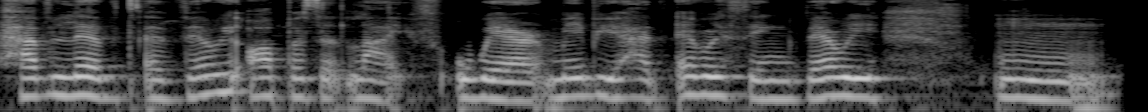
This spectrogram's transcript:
have lived a very opposite life where maybe you had everything very. Um,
